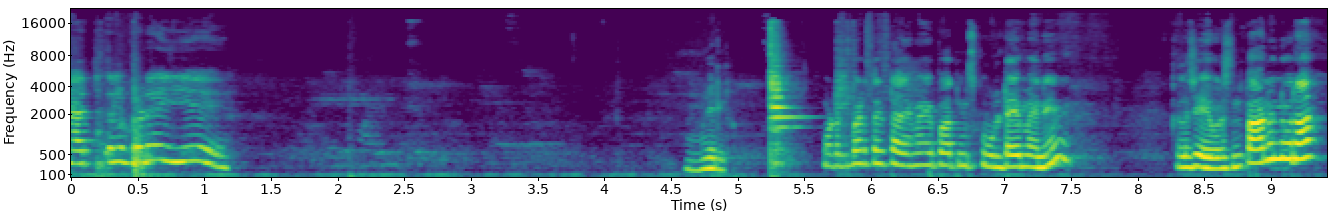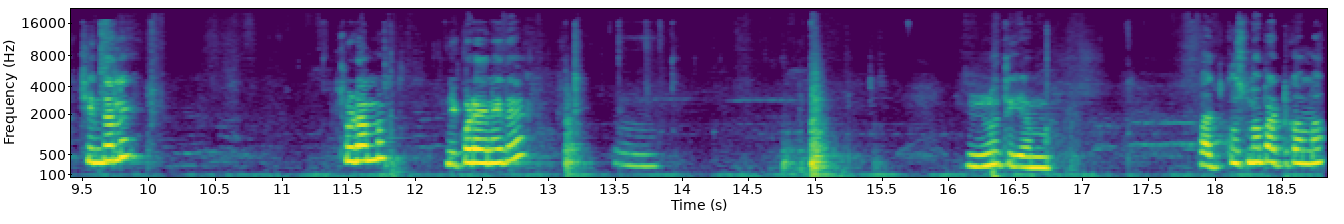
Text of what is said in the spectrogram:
మెత్తలు కూడా అయ్యి వెళ్ళు. ఉడక పెడితే టైం అయిపోతుంది స్కూల్ టైం అని. అలా చేయవలసింది. పాను నువ్వురా చింతలి. చూడమ్మా నీకు కూడా ఏనిదే నువ్వు తీయమ్మా. పది కుసుమ పట్టుకోమ్మా.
